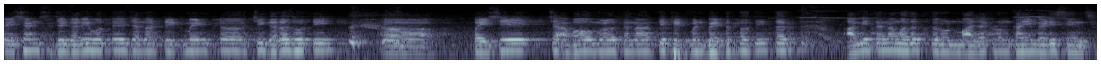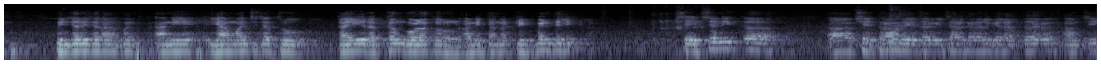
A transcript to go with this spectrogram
पेशंट्स जे गरीब होते ज्यांना ट्रीटमेंटची गरज होती पैसेच्या पैशाच्या अभावामुळे त्यांना ती ट्रीटमेंट भेटत नव्हती. तर आम्ही त्यांना मदत करून माझ्याकडून काही मेडिसिन्स पिंजरीच्या जरा आणि या मंचच्या थ्रू काही रक्कम गोळा करून आम्ही त्यांना ट्रीटमेंट दिली. शैक्षणिक क्षेत्रामध्ये जर विचार करायला गेला तर आमची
